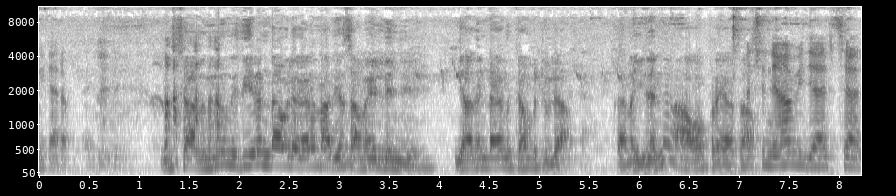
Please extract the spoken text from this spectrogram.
ഈ കാരം ഇന്ന് തീരെ ഉണ്ടാവില്ല കാരണം അധികം സമയമില്ല ഇനി. അതുണ്ടാകാൻ നിൽക്കാൻ പറ്റൂല. കാരണം ഇതന്നെ ആവാൻ പ്രയാസം. പക്ഷെ ഞാൻ വിചാരിച്ചാൽ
